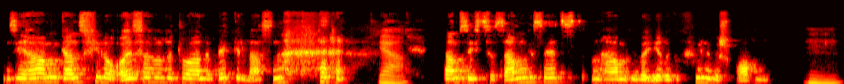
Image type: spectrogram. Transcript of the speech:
Und sie haben ganz viele äußere Rituale weggelassen. Ja. haben sich zusammengesetzt und haben über ihre Gefühle gesprochen. Mhm.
